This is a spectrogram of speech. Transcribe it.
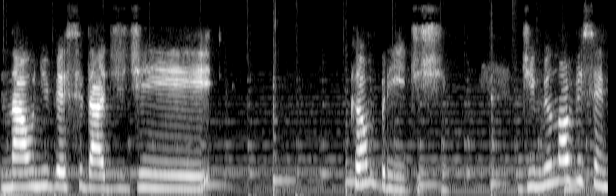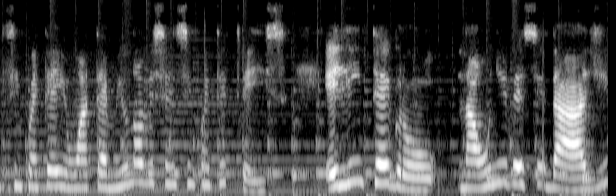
na Universidade de Cambridge, de 1951 até 1953. Ele integrou na Universidade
